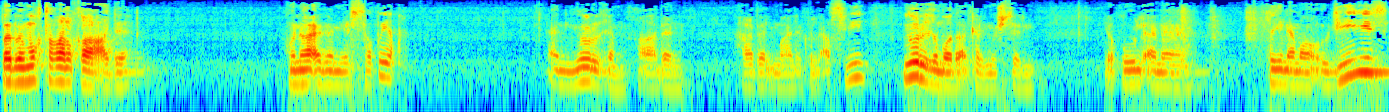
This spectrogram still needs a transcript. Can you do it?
فبمقتضى القاعدة هنا إذن يستطيع أن يرغم هذا هذا المالك الأصلي يرغم ذاك المشتري. يقول أنا حينما أجيز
